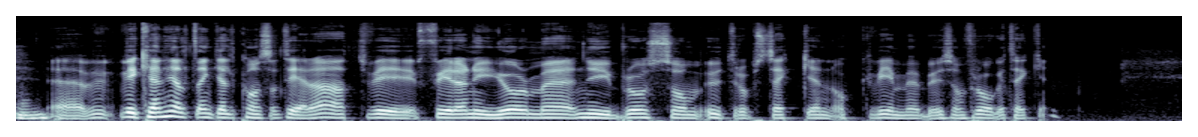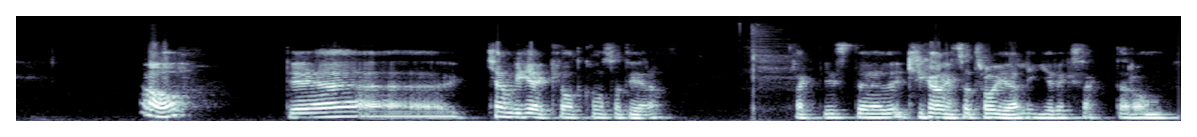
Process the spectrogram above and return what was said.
Mm. eh, vi, vi kan helt enkelt konstatera att vi firar nyår med Nybro som utropstecken och Vimmerby som frågetecken Ja, det kan vi helt klart konstatera. Faktiskt. Eh, Kristianstad-Troja ligger exakt där de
